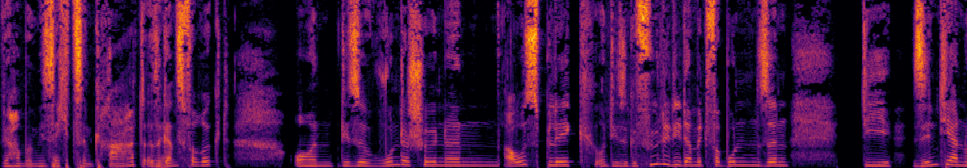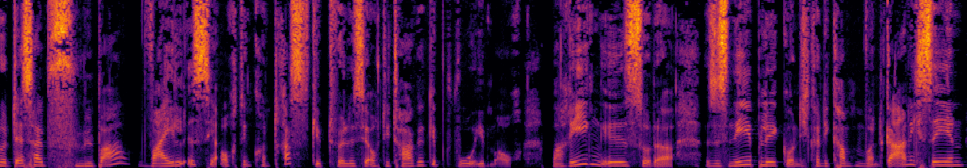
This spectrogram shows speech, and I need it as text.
wir haben irgendwie 16 Grad, also Ja. ganz verrückt. Und diese wunderschönen Ausblick und diese Gefühle, die damit verbunden sind, die sind ja nur deshalb fühlbar, weil es ja auch den Kontrast gibt, weil es ja auch die Tage gibt, wo eben auch mal Regen ist oder es ist neblig und ich kann die Kampenwand gar nicht sehen.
